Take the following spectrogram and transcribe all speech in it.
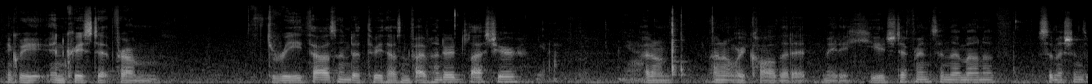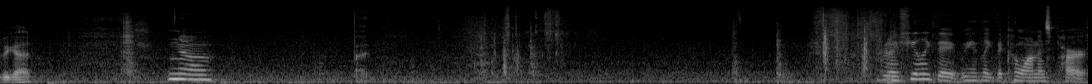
I think we increased it from 3,000 to 3,500 last year. Yeah. yeah. I don't, I don't recall that it made a huge difference in the amount of submissions we got, No. but But I feel like they, we had like the Kiwanis Park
